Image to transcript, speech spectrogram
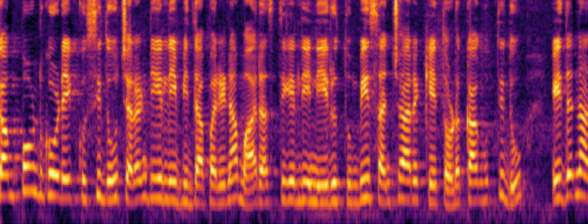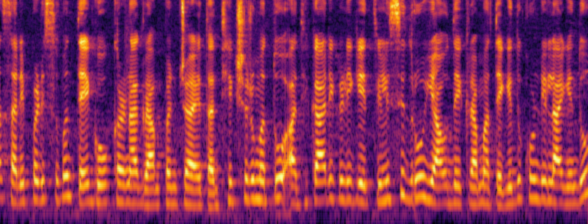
ಕಾಂಪೌಂಡ್ ಗೋಡೆ ಕುಸಿದು ಚರಂಡಿಯಲ್ಲಿ ಬಿದ್ದ ಪರಿಣಾಮ, ರಸ್ತೆಯಲ್ಲಿ ನೀರು ತುಂಬಿ ಸಂಚಾರಕ್ಕೆ ತೊಡಕಾಗುತ್ತಿದ್ದು, ಇದನ್ನು ಸರಿಪಡಿಸುವಂತೆ ಗೋಕರ್ಣ ಗ್ರಾಮ ಪಂಚಾಯತ್ ಅಧ್ಯಕ್ಷರು ಮತ್ತು ಅಧಿಕಾರಿಗಳಿಗೆ ತಿಳಿಸಿದರೂ ಯಾವುದೇ ಕ್ರಮ ತೆಗೆದುಕೊಂಡಿಲ್ಲ ಎಂದು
